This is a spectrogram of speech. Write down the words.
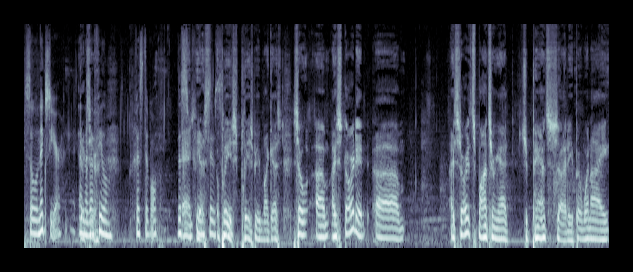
so next year, another year. film festival. This And film yes, please, please be my guest. So um, I started, um, I started sponsoring at Japan Society, but when I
